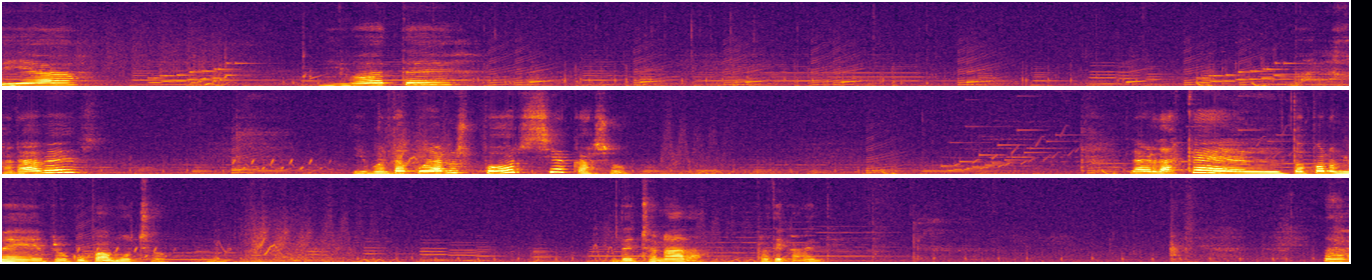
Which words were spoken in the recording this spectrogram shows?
Judía. Bigote. Vale, jarabes. Y vuelta a curarnos por si acaso. La verdad es que el topo no me preocupa mucho. De hecho, nada, prácticamente. A ver,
